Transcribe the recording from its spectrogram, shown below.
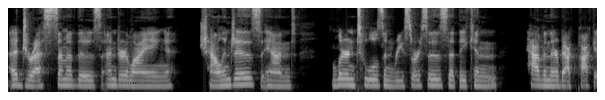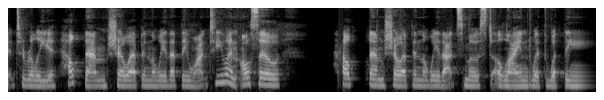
address some of those underlying challenges and learn tools and resources that they can have in their back pocket to really help them show up in the way that they want to and also help them show up in the way that's most aligned with what they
